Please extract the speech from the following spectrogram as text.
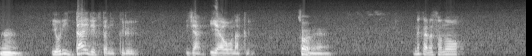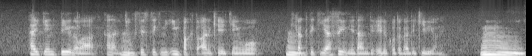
うんうん。よりダイレクトに来るじゃん。いやおうなく。そうね。だからその体験っていうのはかなり直接的にインパクトある経験を比うん。較的安い値段で得ることができるよね、うん。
